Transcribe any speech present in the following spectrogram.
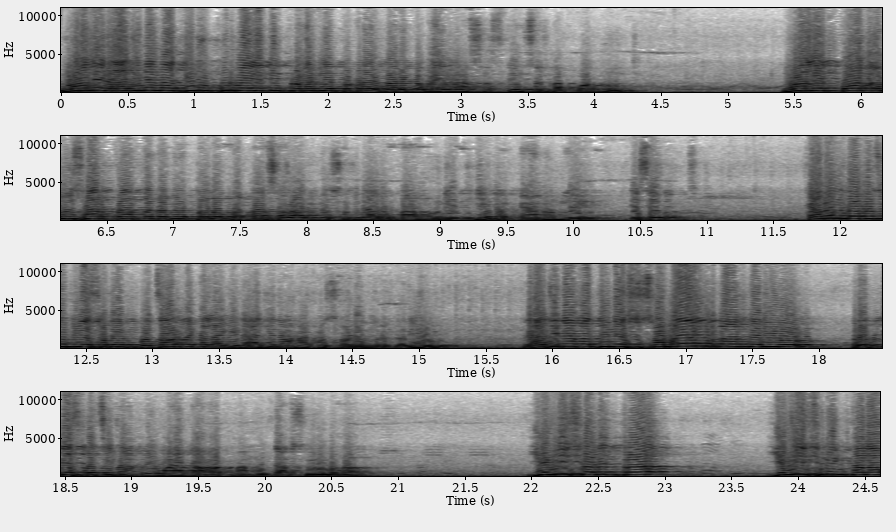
उहाँले राजीनामा दिनु पूर्व यदि प्रहरीले पक्राउ गरेको भए उहाँ सस्पेन्सनमा पर्नुहुन्थ्यो उहाँले पद अनुसार प्राप्त गर्ने तलब भत्ता सवारी र सुविधाहरू पाउनुहुने थिएन। कानुनले यसै भन्छ। कानुन बमोजिमले सबै बचाउनका लागि राजीनामाको षड्यन्त्र गरियो। राजीनामा दिने समय प्रदान गरियो र त्यसपछि मात्रै उहाँका हकमा मुद्दा सुरु भयो। यही षड्यन्त्र यही श्रृङ्खला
